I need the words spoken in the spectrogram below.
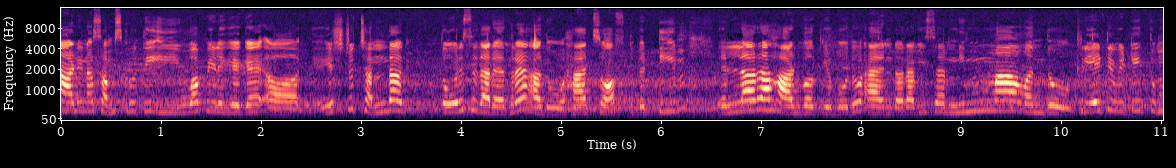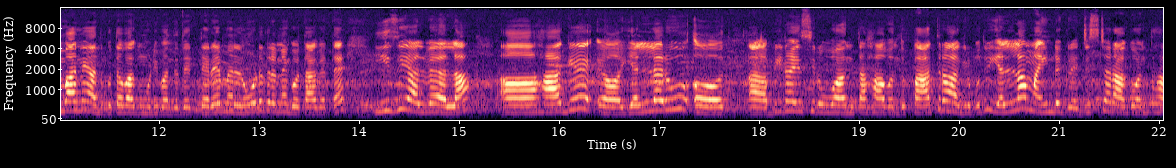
ನಾಡಿನ ಸಂಸ್ಕೃತಿ ಈ ಯುವ ಪೀಳಿಗೆಗೆ ಎಷ್ಟು ಚಂದ ತೋರಿಸಿದ್ದಾರೆ ಅಂದರೆ ಅದು hats off to the team ಎಲ್ಲರ ಹಾರ್ಡ್ ವರ್ಕ್ ಇರ್ಬೋದು. ಆ್ಯಂಡ್ ರವಿ ಸರ್ ನಿಮ್ಮ ಒಂದು ಕ್ರಿಯೇಟಿವಿಟಿ ತುಂಬಾ ಅದ್ಭುತವಾಗಿ ಮೂಡಿ ಬಂದಿದೆ. ತೆರೆ ಮೇಲೆ ನೋಡಿದ್ರೇ ಗೊತ್ತಾಗುತ್ತೆ. ಈಸಿ ಅಲ್ವೇ ಅಲ್ಲ. ಹಾಗೆ ಎಲ್ಲರೂ ಅಭಿನಯಿಸಿರುವಂತಹ ಒಂದು ಪಾತ್ರ ಆಗಿರ್ಬೋದು. ಎಲ್ಲ ಮೈಂಡಿಗೆ ರೆಜಿಸ್ಟರ್ ಆಗುವಂತಹ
